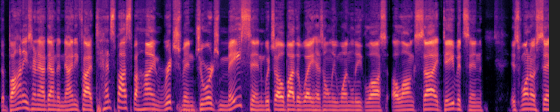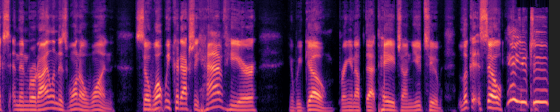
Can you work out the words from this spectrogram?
The Bonnies are now down to 95, 10 spots behind Richmond. George Mason, which, oh, by the way, has only one league loss alongside Davidson, is 106. And then Rhode Island is 101. So, what we could actually have here, here we go, bringing up that page on YouTube. Look at, so Hey YouTube.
